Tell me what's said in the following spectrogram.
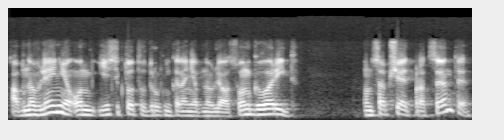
обновления, он, если кто-то вдруг никогда не обновлялся, он говорит, он сообщает проценты,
